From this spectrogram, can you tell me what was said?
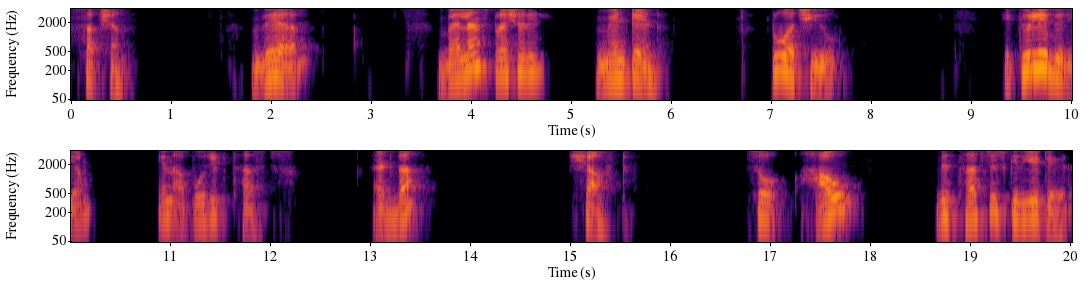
suction where balance pressure is maintained to achieve equilibrium in opposite thrusts at the shaft. So how this thrust is created?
